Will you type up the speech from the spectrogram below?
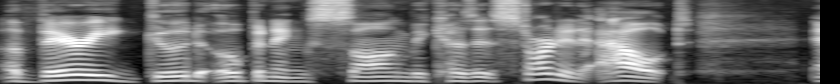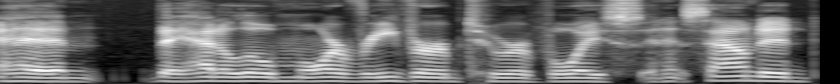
a very good opening song because it started out and they had a little more reverb to her voice, and it sounded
